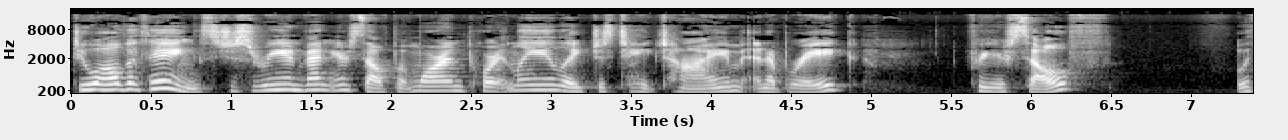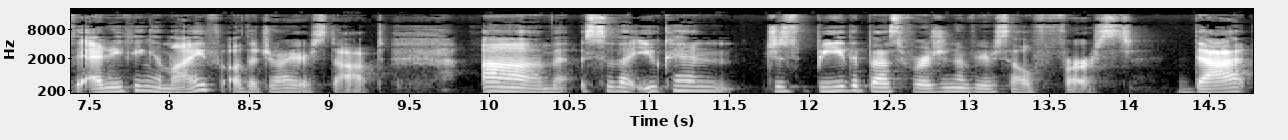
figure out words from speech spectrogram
do all the things. Just reinvent yourself. But more importantly, like just take time and a break for yourself with anything in life. Oh, the dryer stopped. Um, so that you can just be the best version of yourself first. That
